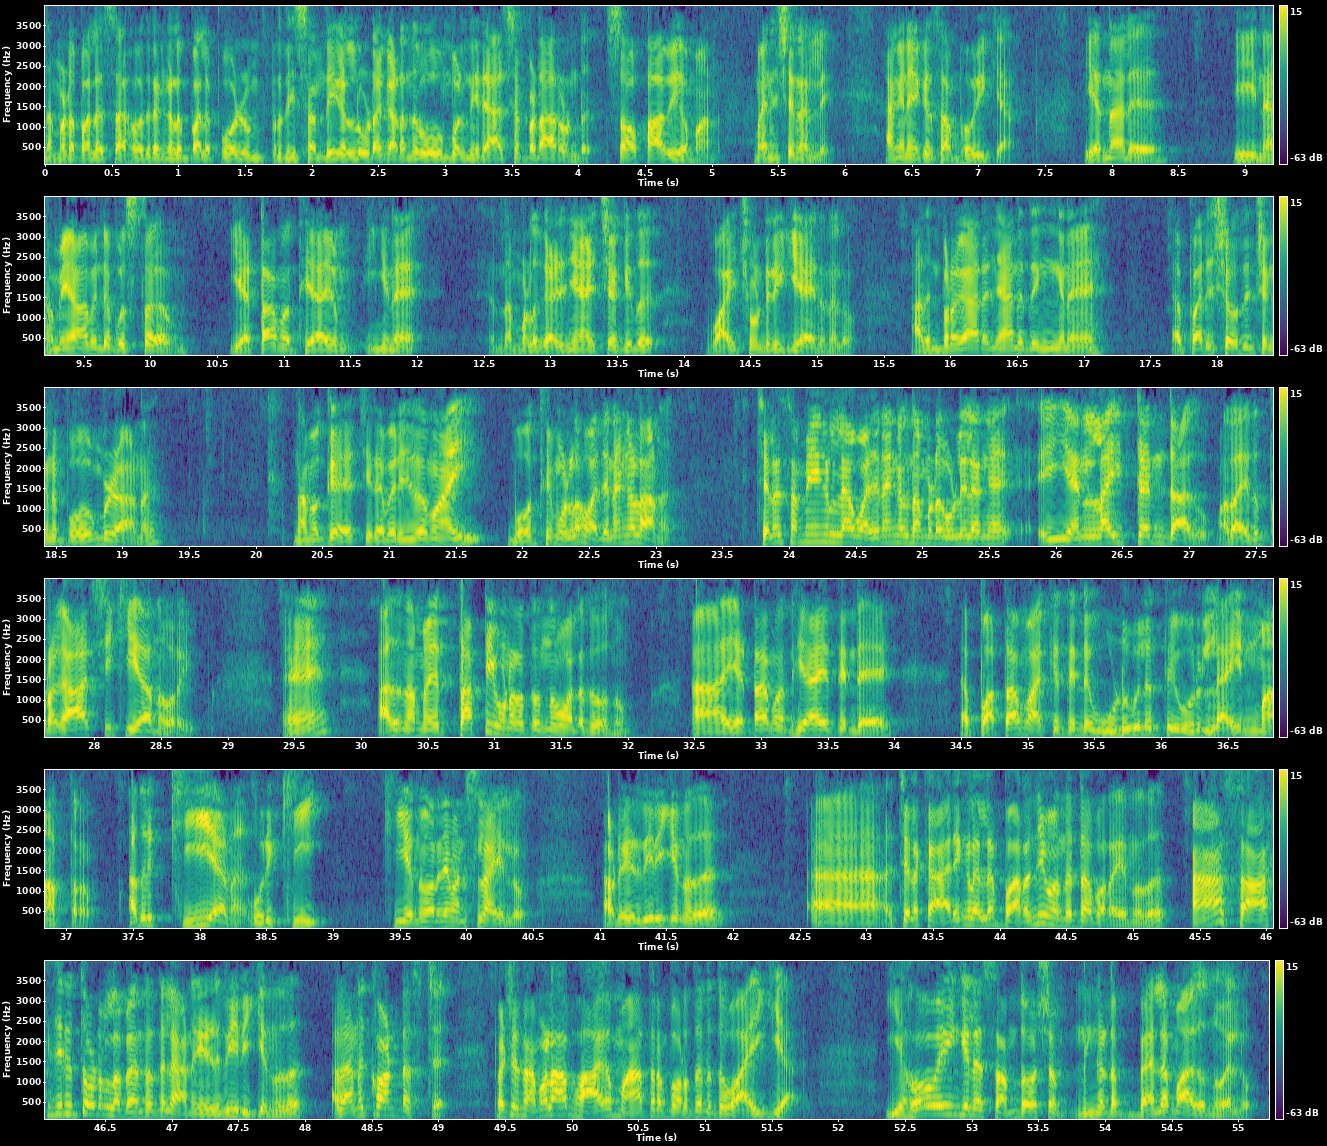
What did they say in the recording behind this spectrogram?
നമ്മുടെ പല സഹോദരങ്ങളും പലപ്പോഴും പ്രതിസന്ധികളിലൂടെ കടന്നു പോകുമ്പോൾ നിരാശപ്പെടാറുണ്ട്. സ്വാഭാവികമാണ്. മനുഷ്യനല്ലേ? അങ്ങനെയൊക്കെ സംഭവിക്കാം. എന്നാൽ ഈ നെഹമ്യാവിന്റെ പുസ്തകം എട്ടാം അധ്യായം ഇങ്ങനെ നമ്മൾ കഴിഞ്ഞ ആഴ്ചയൊക്കെ ഇത് വായിച്ചുകൊണ്ടിരിക്കുകയായിരുന്നല്ലോ. അതിൻ പ്രകാരം ഞാനിതിങ്ങനെ പരിശോധിച്ചിങ്ങനെ പോകുമ്പോഴാണ് നമുക്ക് ചിരപരിചിതമായി ബോധ്യമുള്ള വചനങ്ങളാണ്. ചില സമയങ്ങളിൽ ആ വചനങ്ങൾ നമ്മുടെ ഉള്ളിൽ അങ്ങ് എൻലൈറ്റൻഡ് ആകും. അതായത് പ്രകാശിക്കുക എന്ന് പറയും. അത് നമ്മെ തട്ടി ഉണർത്തുന്ന പോലെ തോന്നും. എട്ടാം അധ്യായത്തിന്റെ പത്താം വാക്യത്തിന്റെ ഒടുവിലത്തെ ഒരു ലൈൻ മാത്രം. അതൊരു കീ ആണ്. ഒരു കീ കീ എന്ന് പറഞ്ഞാൽ മനസ്സിലായല്ലോ. അവിടെ എഴുതിയിരിക്കുന്നത് ചില കാര്യങ്ങളെല്ലാം പറഞ്ഞു വന്നിട്ടാണ് പറയുന്നത്. ആ സാഹചര്യത്തോടുള്ള ബന്ധത്തിലാണ് എഴുതിയിരിക്കുന്നത്. അതാണ് കോണ്ടസ്റ്റ് പക്ഷെ നമ്മൾ ആ ഭാഗം മാത്രം പുറത്തെടുത്ത് വായിക്കുക. യഹോവയെങ്കിലെ സന്തോഷം നിങ്ങളുടെ ബലമാകുന്നുവല്ലോ.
